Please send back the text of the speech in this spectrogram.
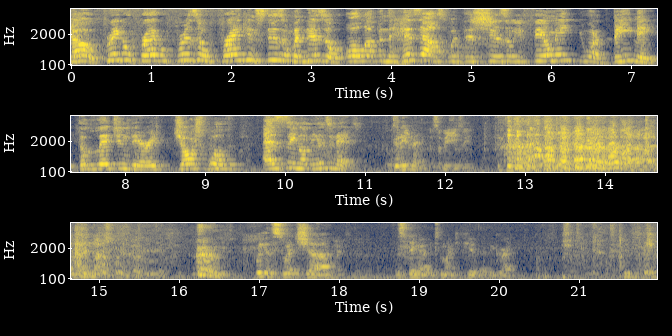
Yo, Friggle, Fraggle, Frizzle, Frankenstizzle, Manizzle, all up in the his house with this shizzle, you feel me? You wanna beat me, the legendary Josh Wulf, as seen on the internet. Good evening. This will be easy. we could switch uh, this thing over to my computer, that'd be great.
